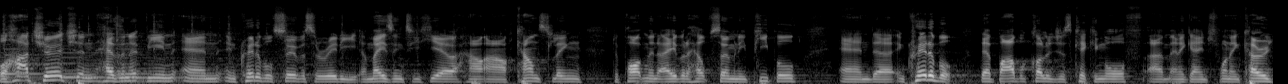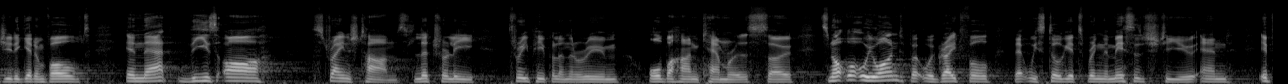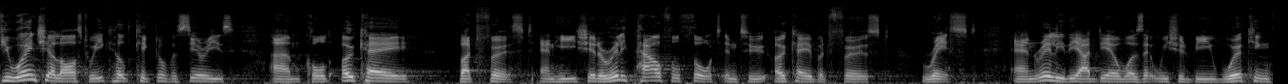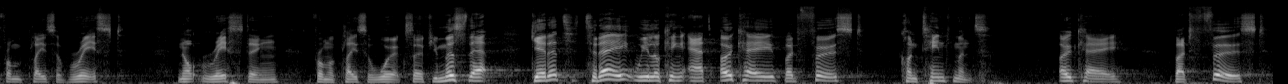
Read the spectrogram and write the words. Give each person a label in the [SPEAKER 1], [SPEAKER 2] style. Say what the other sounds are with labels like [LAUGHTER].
[SPEAKER 1] Well, Heart Church, and hasn't it been an incredible service already? Amazing to hear how our counseling department are able to help so many people, and uh, incredible that Bible College is kicking off. Um, and again, just want to encourage you to get involved in that. These are strange times, literally, three people in the room, all behind cameras. So it's not what we want, but we're grateful that we still get to bring the message to you. And if you weren't here last week, Hilt kicked off a series um, called OK but first. And he shared a really powerful thought into okay, but first, rest. And really, the idea was that we should be working from a place of rest, not resting from a place of work. So if you missed that, get it. Today, we're looking at okay, but first, contentment. Okay, but first,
